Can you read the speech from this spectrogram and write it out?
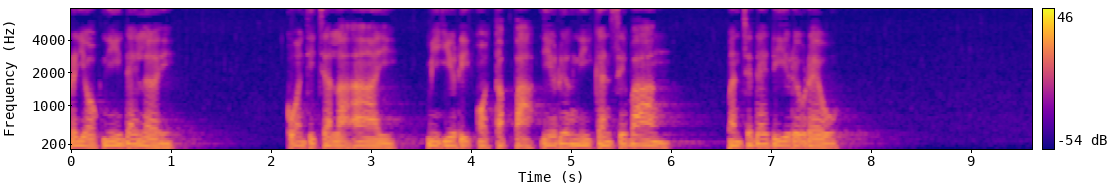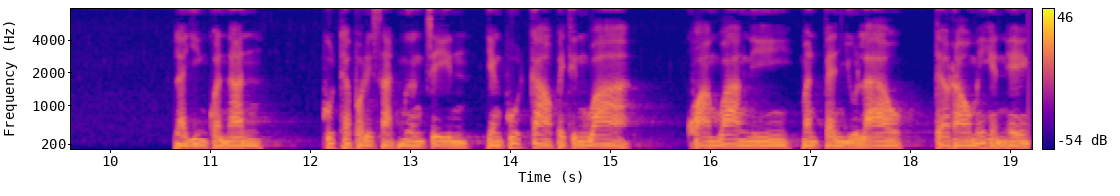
ประโยคนี้ได้เลย ควรที่จะละอาย มีฮิริโอตตะปะในเรื่องนี้กันเสียบ้าง มันจะได้ดีเร็วๆ และยิ่งกว่านั้น พุทธบริษัทเมืองจีนยังพูดก้าวไปถึงว่า ความว่างนี้มันเป็นอยู่แล้ว แต่เราไม่เห็นเอง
